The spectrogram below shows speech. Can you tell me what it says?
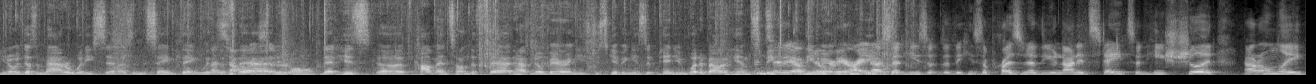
you know, it doesn't matter what he says. And the same thing with That's the not what I Fed, said at all. that his uh, comments on the Fed have no bearing. He's just giving his opinion. What about him didn't speaking say they for have the no American bearing. people? I said he's, the- the- he's the president of the United States, and he should, not only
